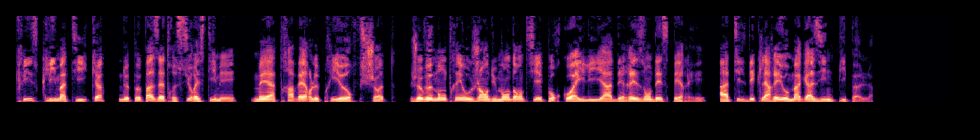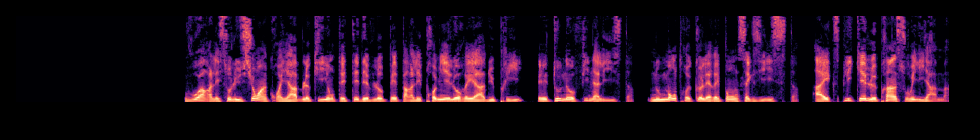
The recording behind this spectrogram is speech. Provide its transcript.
crise climatique ne peut pas être surestimée, mais à travers le prix Earthshot, je veux montrer aux gens du monde entier pourquoi il y a des raisons d'espérer, a-t-il déclaré au magazine People. Voir les solutions incroyables qui ont été développées par les premiers lauréats du prix, et tous nos finalistes, nous montrent que les réponses existent, a expliqué le prince William.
